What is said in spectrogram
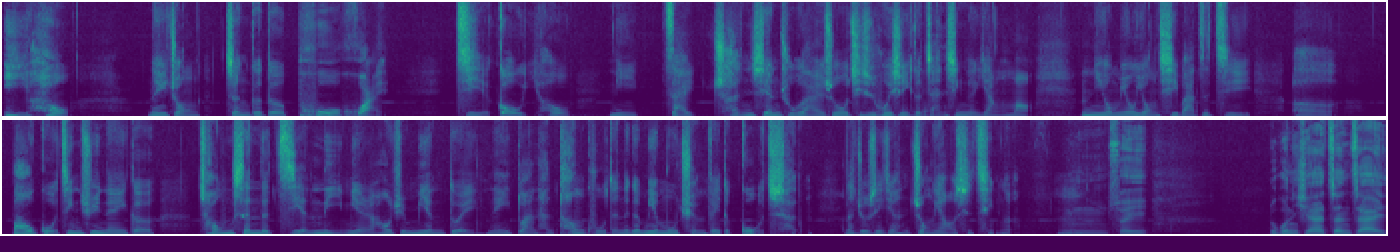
以后，那种整个的破坏解构以后，你再呈现出来说，其实会是一个崭新的样貌。你有没有勇气把自己呃包裹进去那个重生的茧里面，然后去面对那一段很痛苦的那个面目全非的过程？那就是一件很重要的事情了。嗯，所以如果你现在正在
